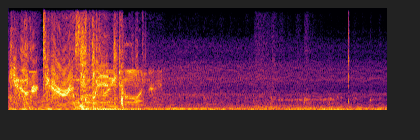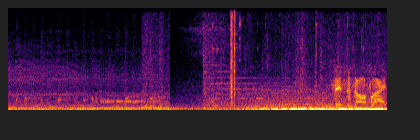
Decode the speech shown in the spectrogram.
Counter-terrorists win. Right on. This is our fight.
